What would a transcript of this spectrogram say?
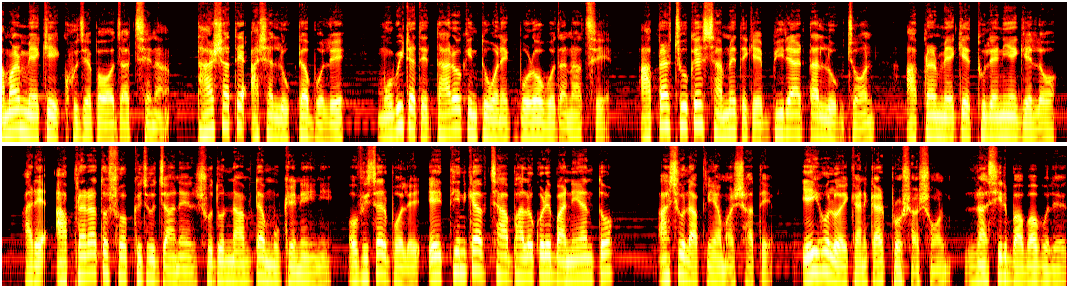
আমার মেয়েকে খুঁজে পাওয়া যাচ্ছে না। তার সাথে আসা লোকটা বলে, মুভিটাতে তারও কিন্তু অনেক বড় অবদান আছে। আপনার চোখের সামনে থেকে বিরাট তার লোকজন আপনার মেয়েকে তুলে নিয়ে গেল। আরে, আপনারা তো সব কিছু জানেন, শুধু নামটা মুখে নেইনি। অফিসার বলে, এই তিন কাপ চা ভালো করে বানিয়ে আনতো? আসুন আপনি আমার সাথে। এই হলো এখানকার প্রশাসন। রাশির বাবা বলে,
